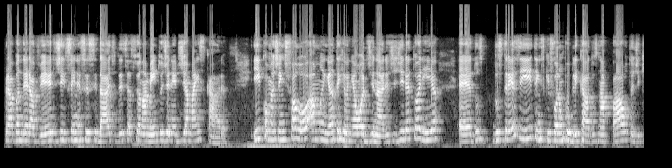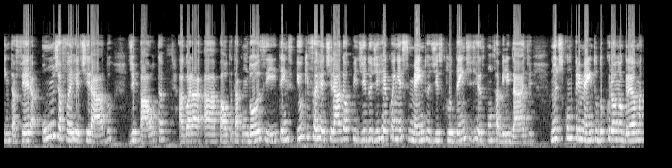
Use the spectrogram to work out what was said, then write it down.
para a bandeira verde, sem necessidade desse acionamento de energia mais cara. E como a gente falou, amanhã tem reunião ordinária de diretoria é, dos, dos 13 itens que foram publicados na pauta de quinta-feira, um já foi retirado de pauta, agora a pauta está com 12 itens, e o que foi retirado é o pedido de reconhecimento de excludente de responsabilidade no descumprimento do cronograma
